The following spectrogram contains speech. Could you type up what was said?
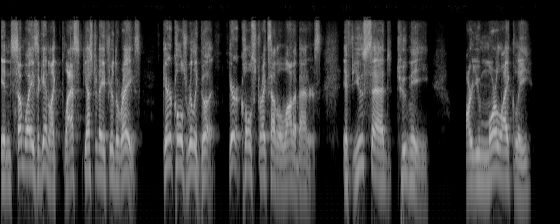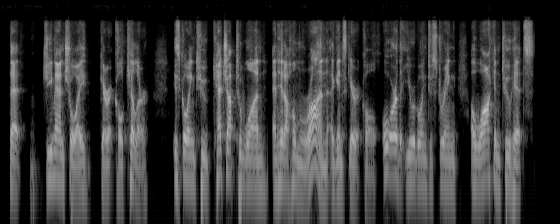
in some ways, again, like last yesterday, if you're the Rays, Gerrit Cole's really good. Gerrit Cole strikes out a lot of batters. If you said to me, are you more likely that Ji-Man Choi, Gerrit Cole killer, is going to catch up to one and hit a home run against Gerrit Cole, or that you are going to string a walk and two hits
